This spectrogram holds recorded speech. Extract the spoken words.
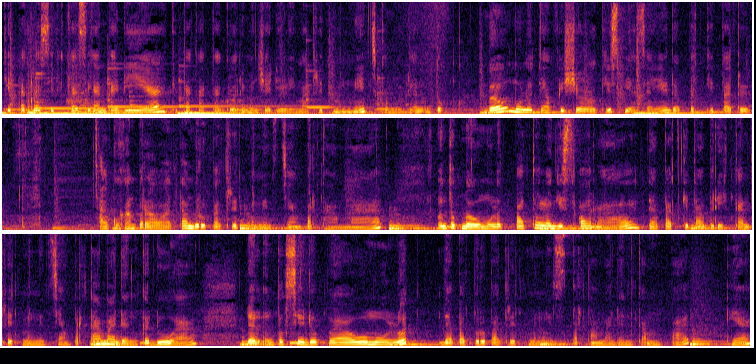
kita klasifikasikan tadi ya, kita kategori menjadi 5 treatment needs. Kemudian untuk bau mulut yang fisiologis biasanya dapat kita lakukan perawatan berupa treatment needs yang pertama. Untuk bau mulut patologis oral dapat kita berikan treatment needs yang pertama dan kedua. Dan untuk sirup bau mulut dapat berupa treatment needs pertama dan keempat ya,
